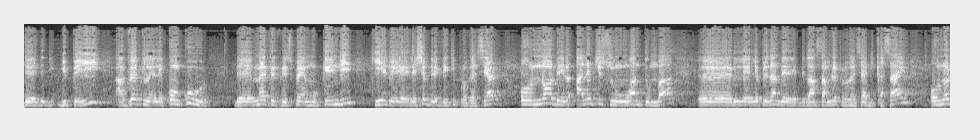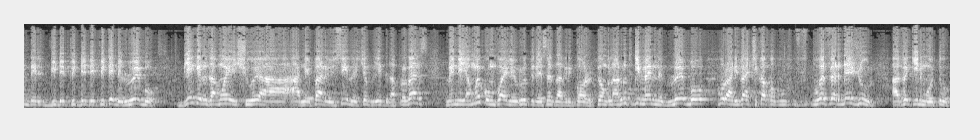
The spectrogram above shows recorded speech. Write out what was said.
de, de, du pays, avec les, les, concours de Maître Crispin Mukendi, qui est le, chef de l'exécutif provincial, au nom d'Alain Tissou Wantumba, euh, le, président de, l'Assemblée provinciale du Kassai, au nom des députés de l'UEBO. Bien que nous avons échoué à, ne pas réussir le chef lieu de la province, mais néanmoins qu'on voit les routes de ces agricoles. Donc la route qui mène l'UEBO pour arriver à Chikapa, vous, pouvez faire des jours avec une moto,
